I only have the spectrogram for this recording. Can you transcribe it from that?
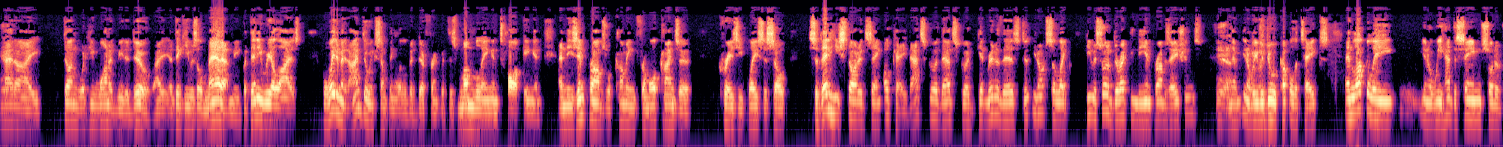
Yeah. had I done what he wanted me to do. I, I think he was a little mad at me, but then he realized well, wait a minute, I'm doing something a little bit different with this mumbling and talking, and and these improvs were coming from all kinds of crazy places. So so then he started saying, okay, that's good, that's good, get rid of this, do, you know. So like he was sort of directing the improvisations, Yeah. and then you know we would do a couple of takes, and luckily, you know, we had the same sort of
